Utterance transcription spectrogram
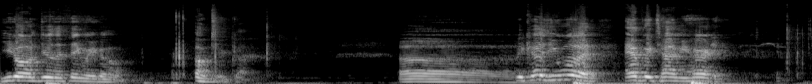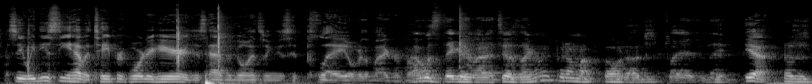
You don't do the thing where you go, "Oh dear God," Uh, because you would every time you heard it. See, we just need to have a tape recorder here and just have it going so we can just hit play over the microphone. I was thinking about it too. I was like, let me put it on my phone. I'll just play it and then yeah. I'll just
